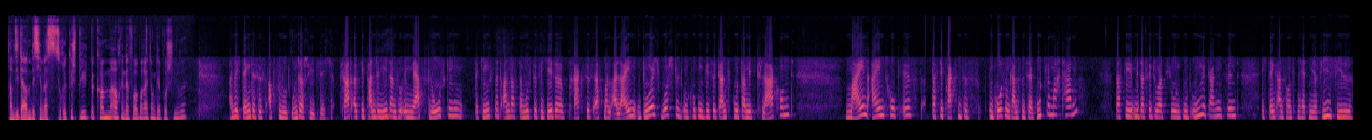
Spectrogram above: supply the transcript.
Haben Sie da ein bisschen was zurückgespielt bekommen, auch in der Vorbereitung der Broschüre? Also ich denke, das ist absolut unterschiedlich. Gerade als die Pandemie dann so im März losging, da ging es nicht anders. Da musste sich jede Praxis erstmal allein durchwursteln und gucken, wie sie ganz gut damit klarkommt. Mein Eindruck ist, dass die Praxen das im Großen und Ganzen sehr gut gemacht haben, dass sie mit der Situation gut umgegangen sind. Ich denke, ansonsten hätten wir viel, viel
